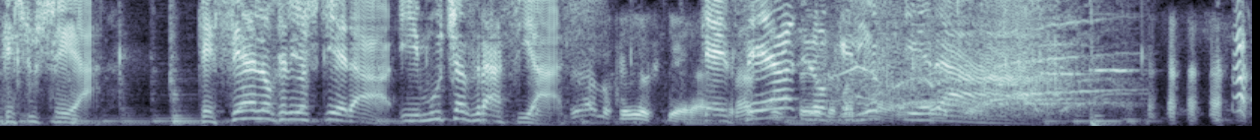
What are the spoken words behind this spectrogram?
Jesús sea. Que sea lo que Dios quiera. Y muchas gracias. Que sea lo que Dios quiera. Que sea lo que Dios quiera.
